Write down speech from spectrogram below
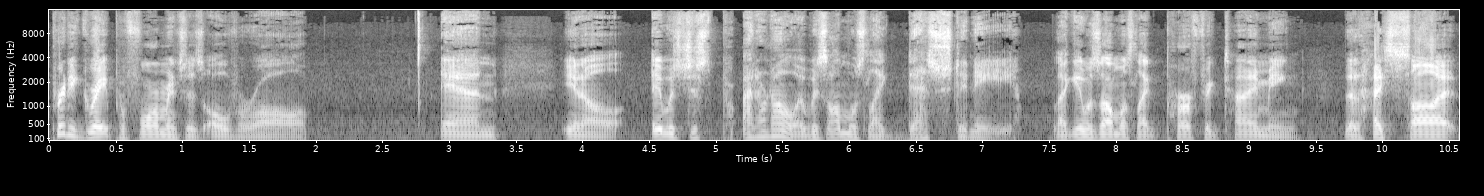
pretty great performances overall, and you know, it was just I don't know, it was almost like destiny. Like it was almost like perfect timing that I saw it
